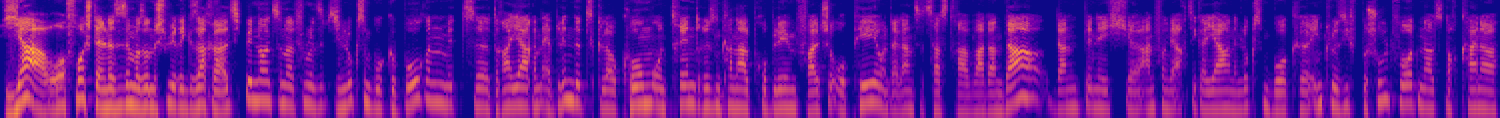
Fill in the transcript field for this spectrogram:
ja, oh, vorstellen, das ist immer so eine schwierige Sache. Als ich bin 1975 in Luxemburg geboren, mit äh, drei Jahren erblindet, Glaukom und Tränendrüsenkanalproblem, falsche OP und der ganze Zastra war dann da. Dann bin ich äh, Anfang der 80er Jahre in Luxemburg äh, inklusiv beschult worden, als noch keiner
